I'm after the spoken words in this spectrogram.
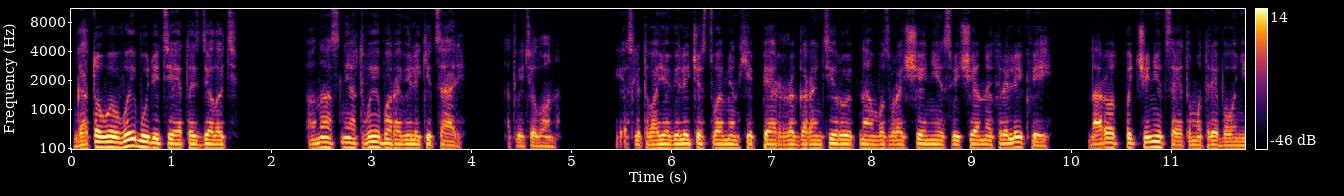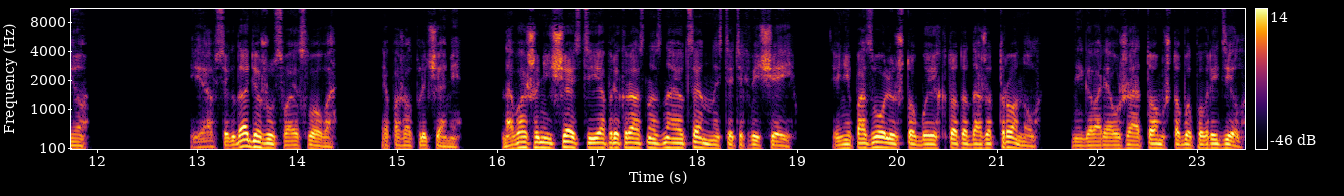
«Готовы вы будете это сделать?» «У нас нет выбора, великий царь», — ответил он. «Если твое величество Менхиперра гарантирует нам возвращение священных реликвий, народ подчинится этому требованию». «Я всегда держу свое слово», я пожал плечами. На ваше несчастье я прекрасно знаю ценность этих вещей и не позволю, чтобы их кто-то даже тронул, не говоря уже о том, чтобы повредил.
